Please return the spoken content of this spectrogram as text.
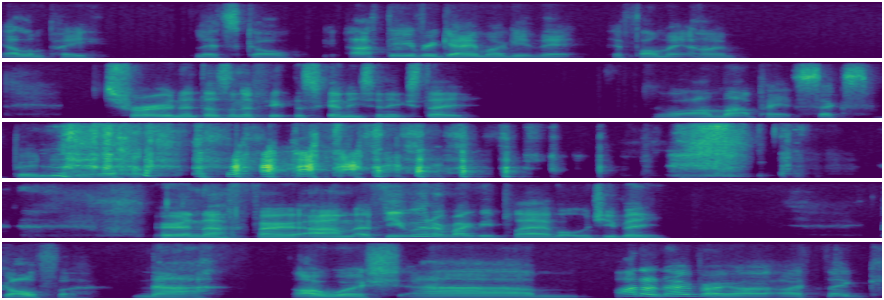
L&P. Let's go. After every game, I get that if I'm at home. True, and it doesn't affect the skinnies the next day. Well, I'm up at six, burning it off. Fair enough, bro. Um, if you weren't a rugby player, what would you be? Golfer. Nah, I wish. Um, I don't know, bro. I, I think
